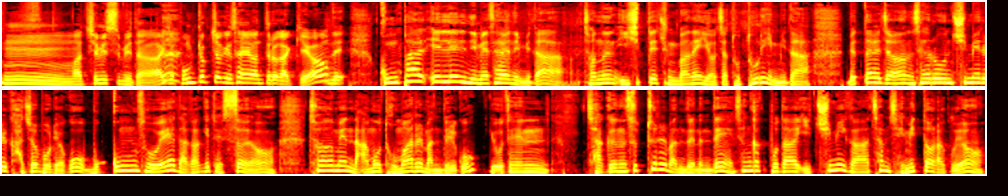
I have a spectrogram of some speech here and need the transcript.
음, 아, 재밌습니다. 이제 본격적인 사연 들어갈게요. 네, 0811님의 사연입니다. 저는 20대 중반의 여자 도토리입니다. 몇 달 전 새로운 취미를 가져보려고 목공소에 나가게 됐어요. 처음엔 나무 도마를 만들고 요샌 작은 수트를 만드는데 생각보다 이 취미가 참 재밌더라고요.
